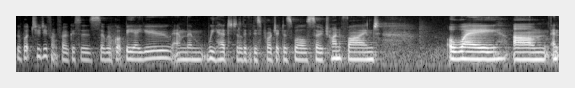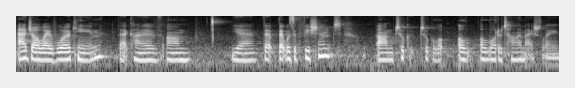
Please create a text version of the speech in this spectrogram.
We've got two different focuses. So we've got BAU, and then we had to deliver this project as well. So trying to find a way, um, an agile way of working that kind of, um, yeah, that, that was efficient, um, took took a lot a, a lot of time actually.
